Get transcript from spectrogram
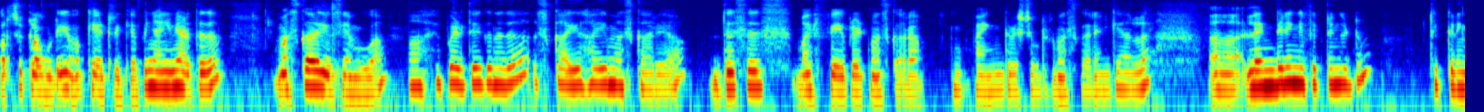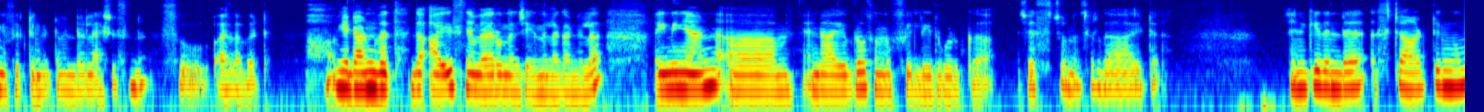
കുറച്ച് ക്ലൗഡിയും ഒക്കെ ആയിട്ടിരിക്കുക അപ്പം ഞാൻ ഇനി അടുത്തത് മസ്കാര യൂസ് ചെയ്യാൻ പോവാം. ഇപ്പോൾ എടുത്തേക്കുന്നത് സ്കൈ ഹൈ മസ്കാരയാ this is my favourite mascara ഭയങ്കര ഇഷ്ടപ്പെട്ടൊരു മസ്കാര എനിക്ക് നല്ല ലെങ്തനിങ് ഇഫക്റ്റും കിട്ടും തിക്കനിങ് ഇഫക്റ്റും കിട്ടും. എന്റെ ലാഷസിന് സോ ഐ ലവ് ഇറ്റ് ഞാൻ ഡൺ വിത്ത് ദ ഐസ് ഞാൻ വേറെ ഒന്നും ചെയ്യുന്നില്ല കണ്ണിൽ ഇനി ഞാൻ എന്റെ ഐബ്രോസ് ഒന്ന് ഫിൽ ചെയ്ത് കൊടുക്കുക. ജസ്റ്റ് ഒന്ന് ചെറുതായിട്ട്. എനിക്കിതിന്റെ സ്റ്റാർട്ടിങ്ങും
